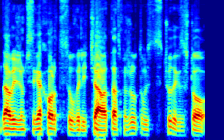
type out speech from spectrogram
да, виждам, че сега хората се увеличават. Аз между другото се чудех защо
